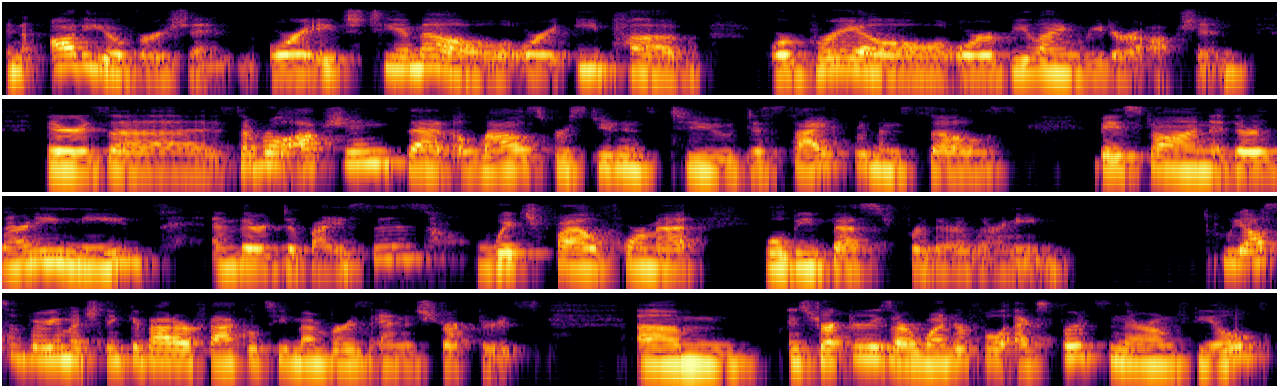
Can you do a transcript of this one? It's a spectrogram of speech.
an audio version or HTML or EPUB or Braille or Beeline Reader option. There's uh, several options that allows for students to decide for themselves based on their learning needs and their devices, which file format will be best for their learning. We also very much think about our faculty members and instructors. Um, instructors are wonderful experts in their own field.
